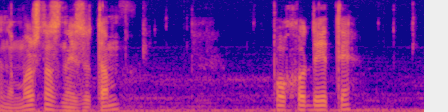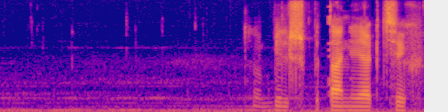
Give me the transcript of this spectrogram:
Ну, можна знизу там походити. Тут більше питання, як цих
